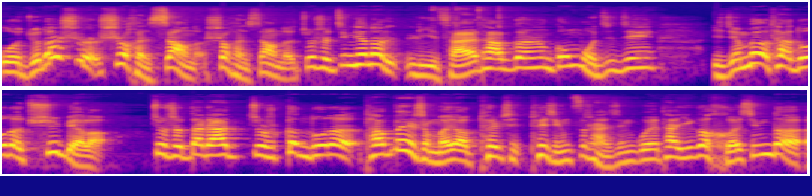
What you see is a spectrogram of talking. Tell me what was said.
我觉得是是很像的，是很像的。就是今天的理财，它跟公募基金已经没有太多的区别了。就是大家就是更多的，它为什么要推行推行资产新规？它一个核心的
